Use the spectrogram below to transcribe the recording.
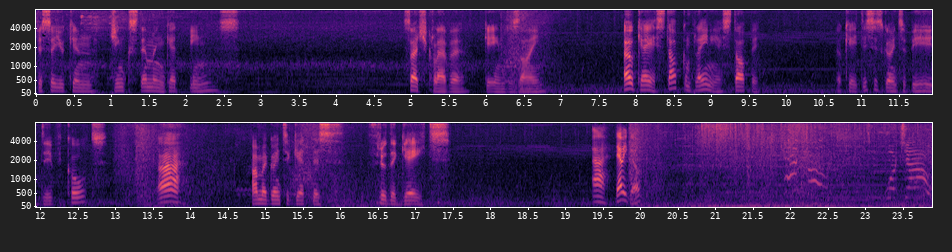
Just so you can jinx them and get beans. Such clever game design. Okay, stop complaining, I stop it. Okay, this is going to be difficult. Ah! How am I going to get this through the gates? Ah, there we go. Watch out!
